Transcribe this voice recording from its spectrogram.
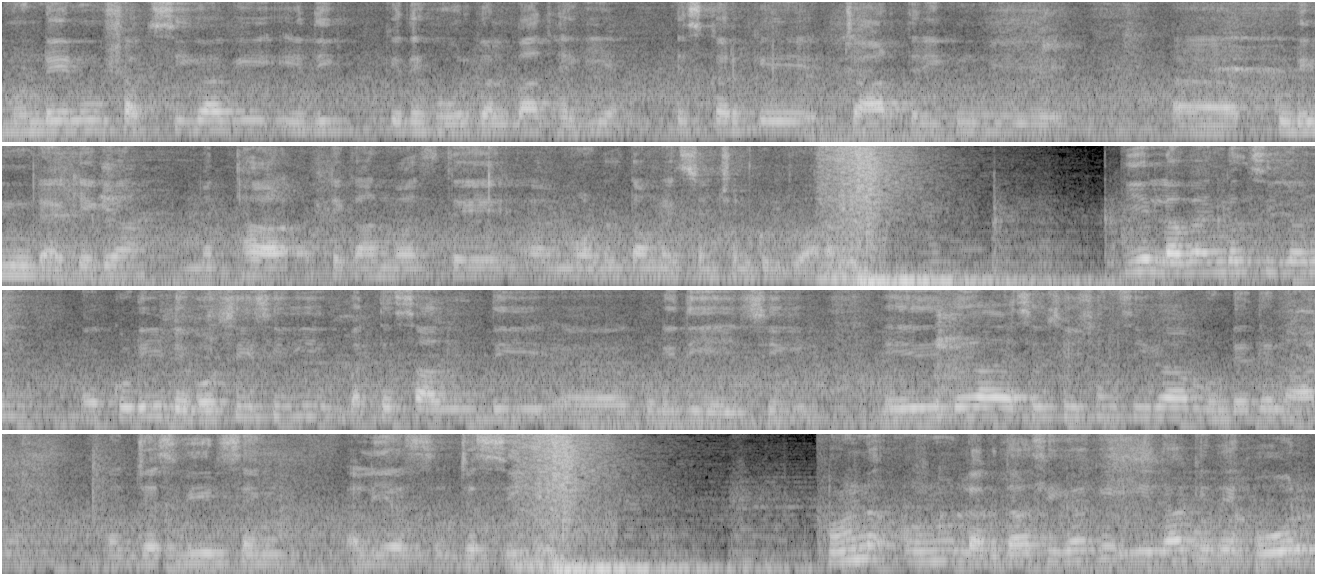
ਮੁੰਡੇ ਨੂੰ ਸ਼ੱਕ ਸੀਗਾ ਕਿ ਇਹਦੀ ਕਿਤੇ ਹੋਰ ਗੱਲਬਾਤ ਹੈਗੀ ਹੈ ਇਸ ਕਰਕੇ 4 ਤਰੀਕ ਨੂੰ ਇਹ ਕੁੜੀ ਨੂੰ ਲੈ ਕੇ ਗਿਆ। ਮੱਥਾ ਟਿਕਾਉਣ ਵਾਸਤੇ ਮਾਡਲ ਟਾਊਨ ਐਕਸਟੈਂਸ਼ਨ ਗੁਰਦੁਆਰਾ। ਇਹ ਲਵ ਐਂਗਲ ਸੀਗਾ ਜੀ। ਕੁੜੀ ਡਿਵੋਰਸੀ ਸੀਗੀ 32 ਸਾਲ ਦੀ ਕੁੜੀ ਦੀ ਏਜ ਸੀਗੀ। ਇਹਦਾ ਐਸੋਸੀਏਸ਼ਨ ਸੀਗਾ ਮੁੰਡੇ ਦੇ ਨਾਲ, ਜਸਵੀਰ ਸਿੰਘ ਐਲੀਅਸ ਜੱਸੀ। ਹੁਣ ਉਹਨੂੰ ਲੱਗਦਾ ਸੀਗਾ ਕਿ ਇਹਦਾ ਕਿਤੇ ਹੋਰ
